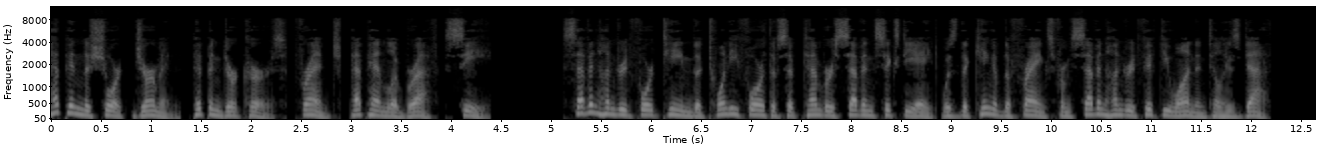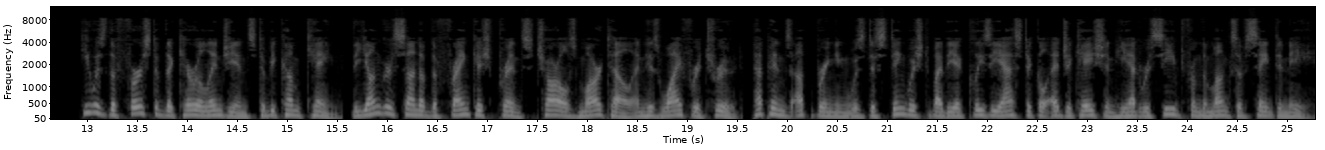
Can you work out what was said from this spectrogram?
Pepin the Short German, Pippin der Kurze, French, Pepin le Bref, c. 714 the 24th of September 768 was the king of the Franks from 751 until his death. He was the first of the Carolingians to become king, the younger son of the Frankish prince Charles Martel and his wife Rotrude. Pepin's upbringing was distinguished by the ecclesiastical education he had received from the monks of Saint Denis.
